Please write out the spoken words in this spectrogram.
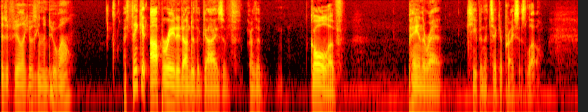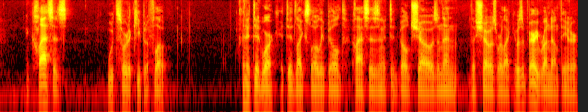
Did it feel like it was going to do well? I think it operated under the guise of, or the goal of paying the rent, keeping the ticket prices low. And classes would sort of keep it afloat. And it did work. It did like slowly build classes and it did build shows. And then the shows were like, it was a very rundown theater,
